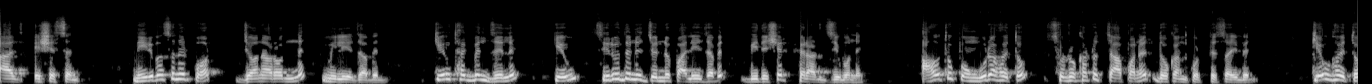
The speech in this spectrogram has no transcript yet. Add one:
আজ এসেছেন। নির্বাচনের পর জনারণ্যে মিলিয়ে যাবেন। কেউ থাকবেন জেলে, কেউ চিরদিনের জন্য পালিয়ে যাবেন বিদেশের ফেরার জীবনে। আহত পঙ্গুরা হয়তো ছোটখাটো চা পানের দোকান করতে চাইবেন। কেউ হয়তো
